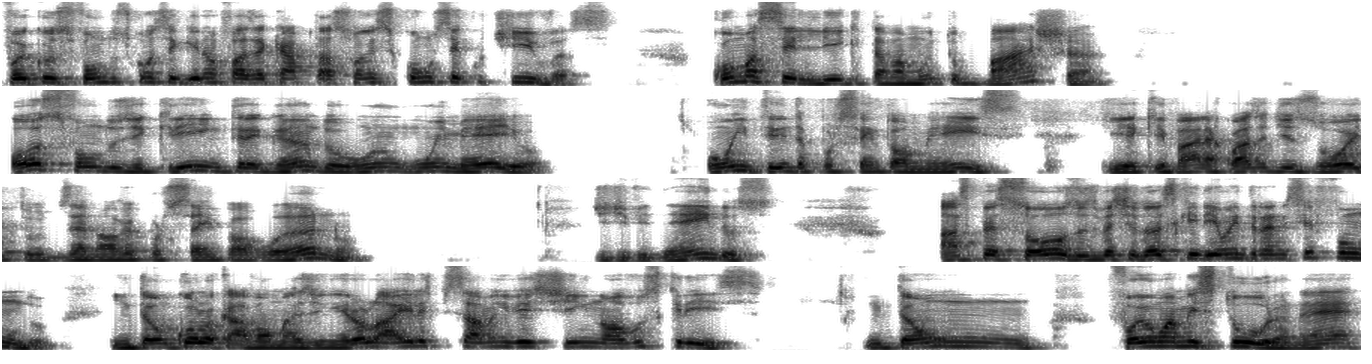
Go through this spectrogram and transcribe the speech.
foi que os fundos conseguiram fazer captações consecutivas. Como a Selic estava muito baixa, os fundos de CRI entregando um, um e meio, 1,30% ao mês, que equivale a quase 18, 19% ao ano, de dividendos, as pessoas, os investidores queriam entrar nesse fundo. Então, colocavam mais dinheiro lá e eles precisavam investir em novos CRIs. Então, foi uma mistura, né?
